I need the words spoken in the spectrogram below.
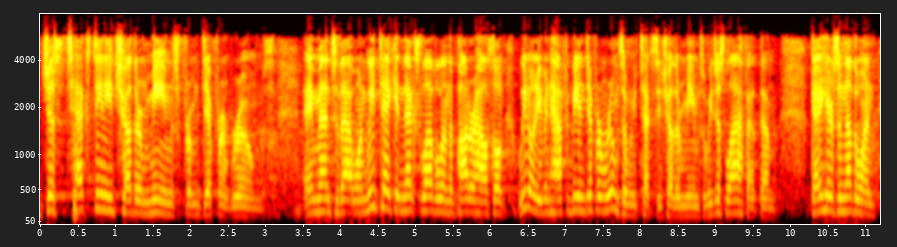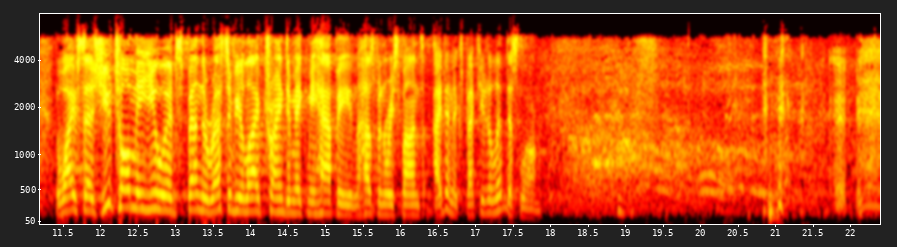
just texting each other memes from different rooms. Amen to that one. We take it next level in the Potter household. We don't even have to be in different rooms when we text each other memes and we just laugh at them. Okay, here's another one. The wife says, You told me you would spend the rest of your life trying to make me happy. And the husband responds, I didn't expect you to live this long.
